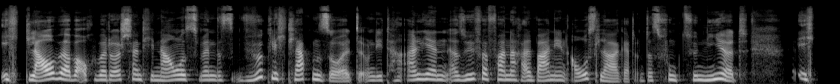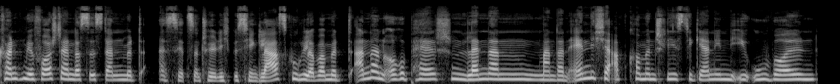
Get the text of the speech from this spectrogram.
ich glaube aber auch über Deutschland hinaus, wenn das wirklich klappen sollte und Italien Asylverfahren nach Albanien auslagert und das funktioniert, ich könnte mir vorstellen, dass es dann mit, es ist jetzt natürlich ein bisschen Glaskugel, aber mit anderen europäischen Ländern man dann ähnliche Abkommen schließt, die gerne in die EU wollen,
